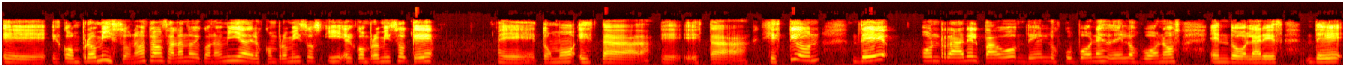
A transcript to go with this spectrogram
eh, el compromiso, ¿no? Estamos hablando de economía, de los compromisos y el compromiso que eh, tomó esta, eh, esta gestión de honrar el pago de los cupones de los bonos en dólares de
